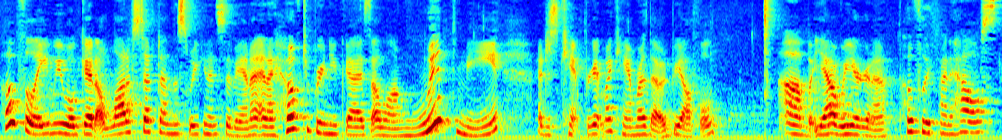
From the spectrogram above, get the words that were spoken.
hopefully we will get a lot of stuff done this weekend in Savannah and I hope to bring you guys along with me. I just can't forget my camera, that would be awful. Um, but yeah, we are gonna hopefully find a house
